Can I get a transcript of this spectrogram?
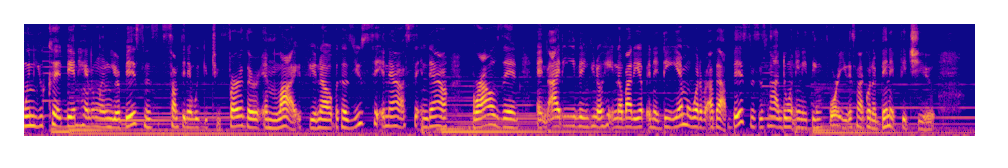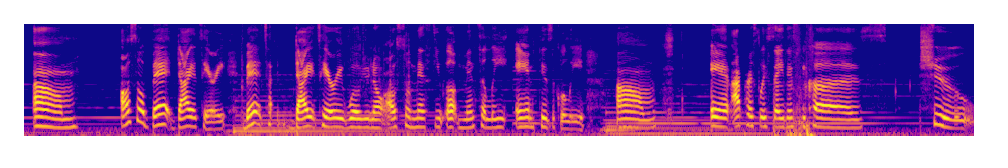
when you could been handling your business something that would get you further in life you know because you sitting out sitting down browsing and not even you know hitting nobody up in a dm or whatever about business is not doing anything for you. It's not going to benefit you. Um also bad dietary. Bad t- dietary will you know also mess you up mentally and physically. Um and i personally say this because shoot,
